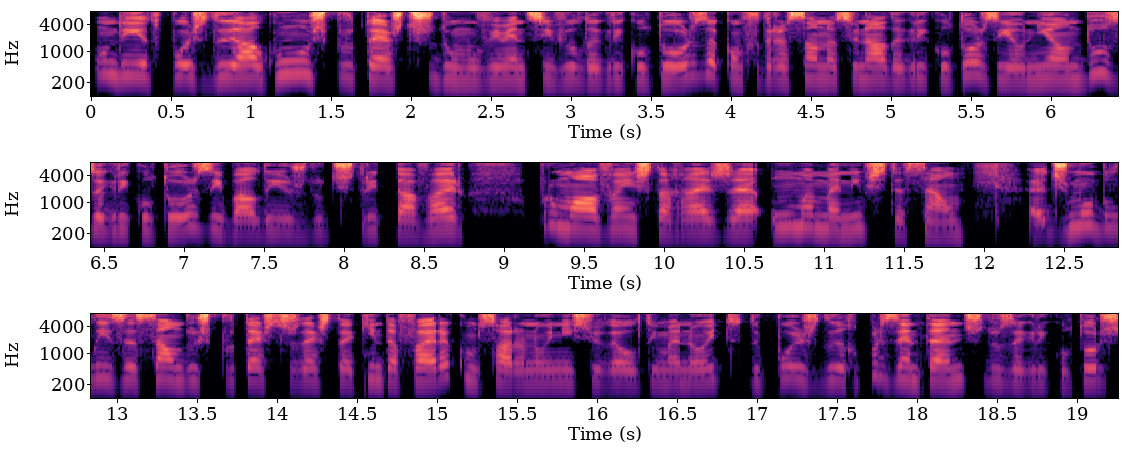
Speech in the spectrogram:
Um dia depois de alguns protestos do Movimento Civil de Agricultores, a Confederação Nacional de Agricultores e a União dos Agricultores e Baldios do Distrito de Aveiro promovem esta reja uma manifestação. A desmobilização dos protestos desta quinta-feira começaram no início da última noite, depois de representantes dos agricultores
